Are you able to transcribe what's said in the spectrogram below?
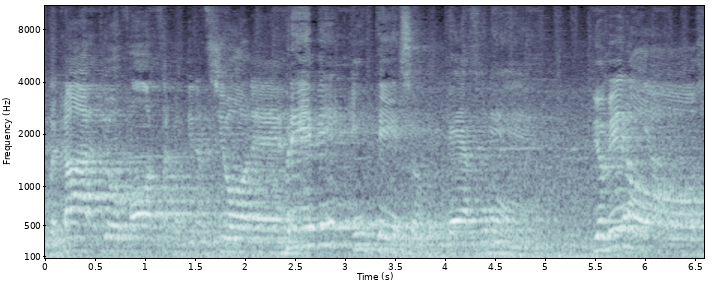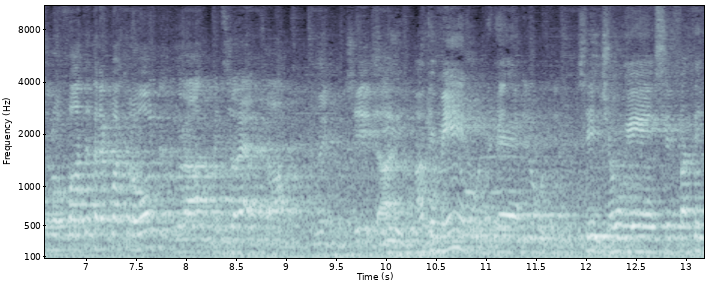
comunque cardio, forza, coordinazione. breve e intenso, perché alla fine Più o meno se lo fate 3-4 volte dura mezz'oretta. Meno così, dai. Sì, anche meno, 20 perché minuti. sì, diciamo che se fate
